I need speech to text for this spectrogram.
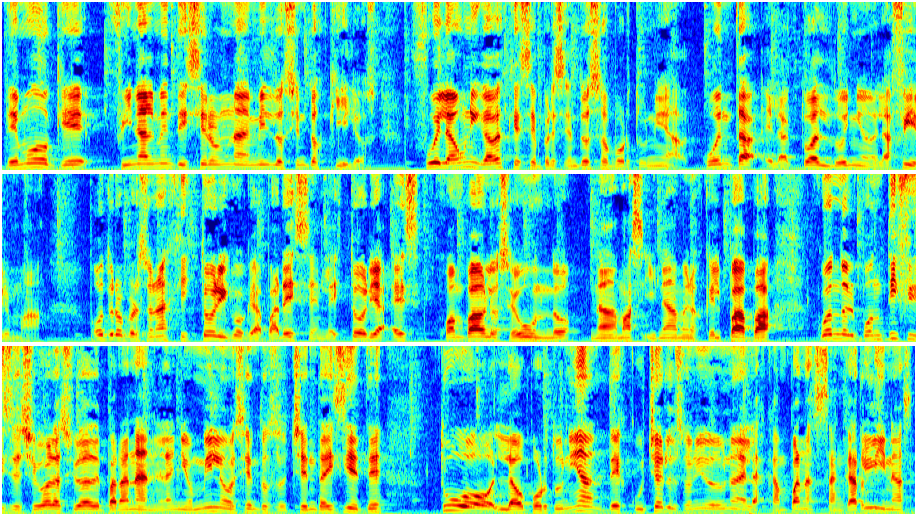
De modo que finalmente hicieron una de 1200 kilos. Fue la única vez que se presentó esa oportunidad, cuenta el actual dueño de la firma. Otro personaje histórico que aparece en la historia es Juan Pablo II, nada más y nada menos que el Papa, cuando el pontífice llegó a la ciudad de Paraná en el año 1987 tuvo la oportunidad de escuchar el sonido de una de las campanas sancarlinas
